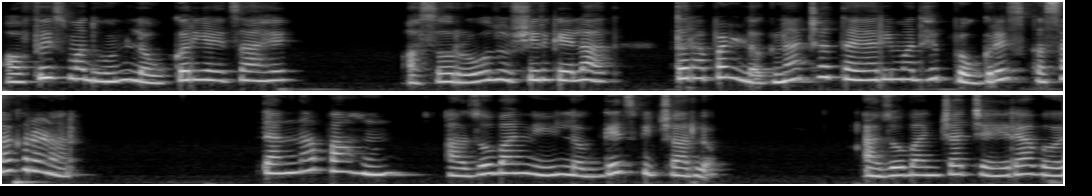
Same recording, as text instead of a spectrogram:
ऑफिसमधून लवकर यायचं आहे? असं रोज उशीर केलात तर आपण लग्नाच्या तयारीमध्ये प्रोग्रेस कसा करणार? त्यांना पाहून आजोबांनी लगेच विचारलं. आजोबांच्या चेहऱ्यावर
